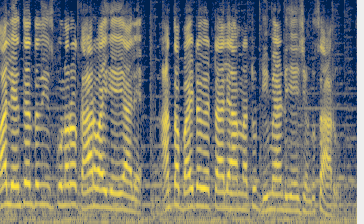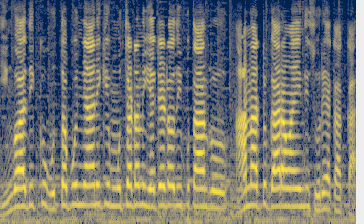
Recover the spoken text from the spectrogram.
వాళ్ళు ఎంతెంత తీసుకున్నారో కార్వాయి చేయాలి. అంత బయట పెట్టాలి అన్నట్టు డిమాండ్ చేసిండు సారు. ఇంకో దిక్కు ఉత్తపుణ్యానికి ముచ్చటను ఎటేటో తిప్పుతాన్రు అన్నట్టు గారమైంది అయింది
